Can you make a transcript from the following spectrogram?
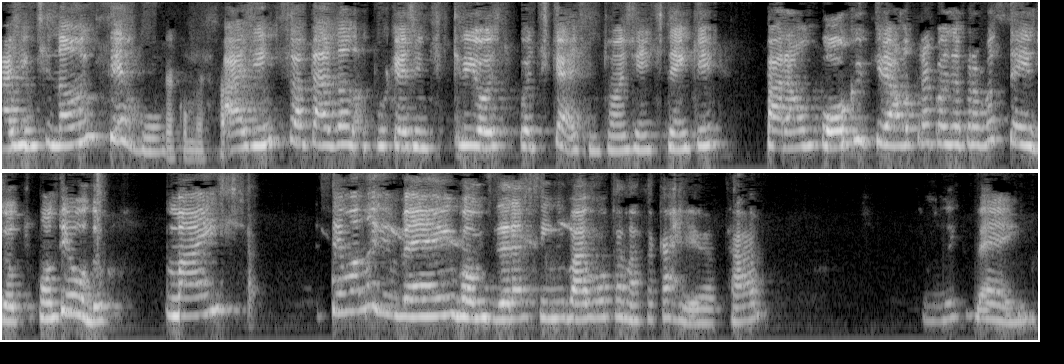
a gente não encerrou. Quer começar? A gente só tá dando. Porque a gente criou esse podcast. Então a gente tem que parar um pouco e criar outra coisa pra vocês, outro conteúdo. Mas semana que vem, vamos dizer assim, vai voltar nossa carreira, tá? Semana que vem.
